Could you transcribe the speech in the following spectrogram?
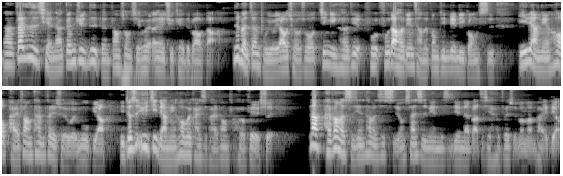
那在日前呢、根据日本放送协会 NHK 的报道，日本政府有要求说，经营核电福福岛核电厂的东京电力公司，以两年后排放碳废水为目标，也就是预计两年后会开始排放核废水。那排放的时间，他们是使用三十年的时间来把这些核废水慢慢排掉。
